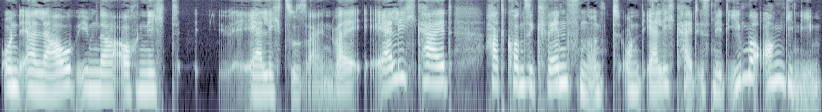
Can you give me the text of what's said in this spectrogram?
und erlaub ihm da auch nicht ehrlich zu sein, weil Ehrlichkeit hat Konsequenzen und, und Ehrlichkeit ist nicht immer angenehm.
